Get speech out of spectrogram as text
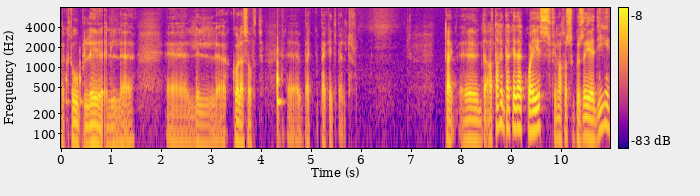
مكتوب لل لل Colasoft packet builder. طيب آه، ده أعتقد ده كده كويس فيما يخص الجزئية دي.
